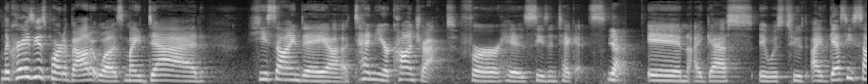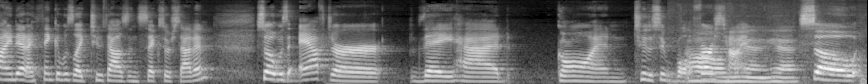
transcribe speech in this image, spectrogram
the craziest part about it was my dad, he signed a uh, 10 year contract for his season tickets. Yeah. In, I guess it was two, I guess he signed it, I think it was like 2006 or 7. So it was after they had gone to the Super Bowl the first time. man, yeah. So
